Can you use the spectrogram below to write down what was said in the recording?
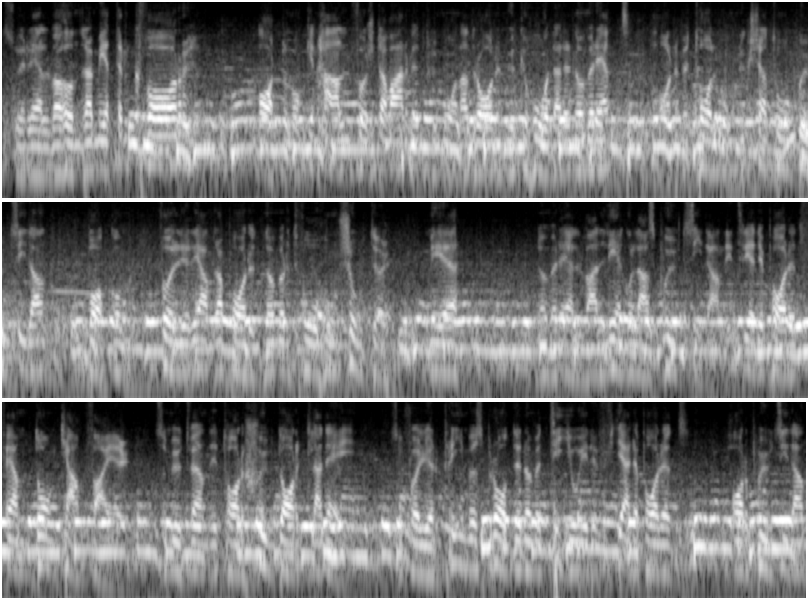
så är det 1100 meter kvar. 18 och en halv första varvet. Primona drar nu mycket hårdare nummer ett. Har nummer 12 Onyx Chateau på utsidan. Bakom följer i andra paret nummer två Hornshooter med nummer 11 Legolas på utsidan. I tredje paret 15 Campfire som utvändigt tar 7 Dark Laday. Så följer Primus Brodde nummer 10 i det fjärde paret. Har på utsidan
